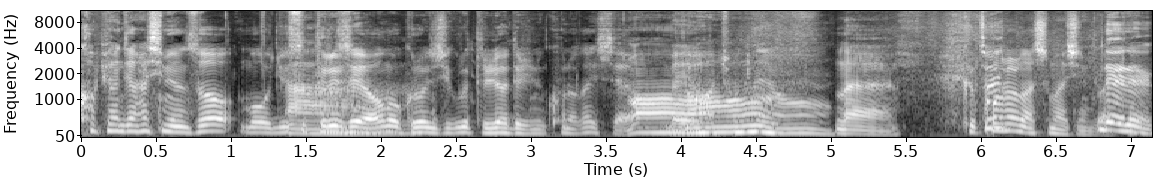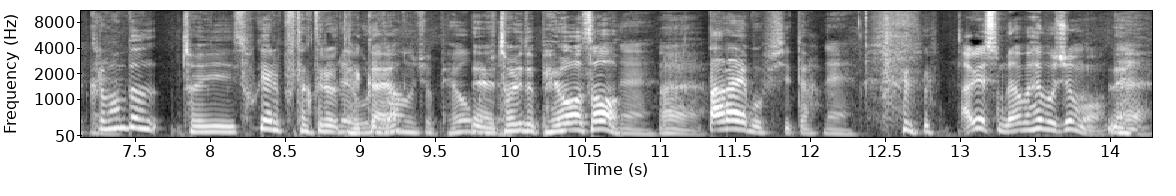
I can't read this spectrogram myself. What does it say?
커피 한 잔 하시면서 뭐 뉴스 아. 들으세요. 뭐 그런 식으로 들려드리는 코너가 있어요. 아, 매일. 좋네요. 네. 그 저희- 코너를 말씀하시는 거예요. 네네. 그럼 한번 저희 소개를 부탁드려도 네, 우리도 될까요? 한번 좀 배워보죠. 네, 저희도 배워서 네. 네. 따라해 봅시다. 네. 알겠습니다. 한번 해보죠 뭐. 네. 네.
